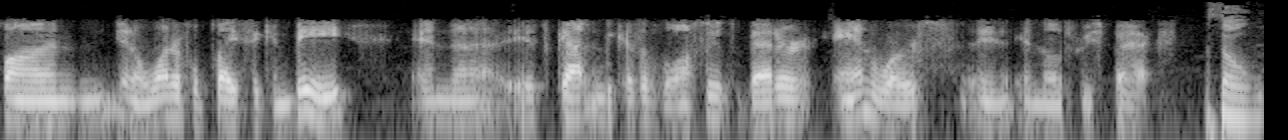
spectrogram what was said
fun, you know, wonderful place it can be, and uh, it's gotten because of lawsuits better and worse in, in those respects. So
